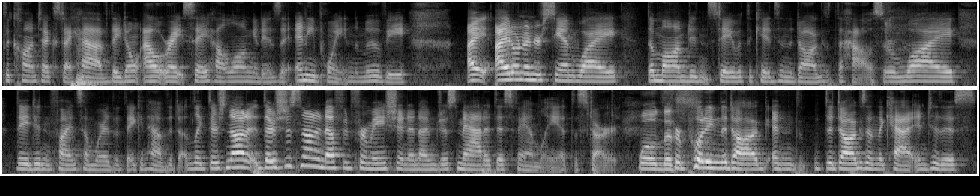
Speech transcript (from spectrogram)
the context i have. They don't outright say how long it is at any point in the movie. I, I don't understand why the mom didn't stay with the kids and the dogs at the house or why they didn't find somewhere that they can have the dog. Like there's not there's just not enough information and I'm just mad at this family at the start well, for putting the dog and the dogs and the cat into this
